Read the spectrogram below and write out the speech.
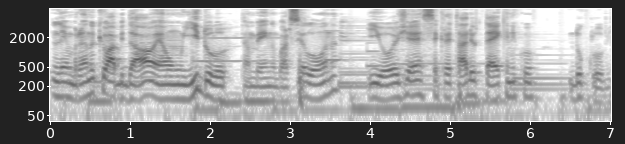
Lembrando que o Abdal é um ídolo também no Barcelona e hoje é secretário técnico do clube.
